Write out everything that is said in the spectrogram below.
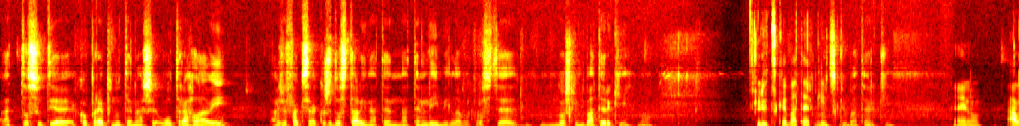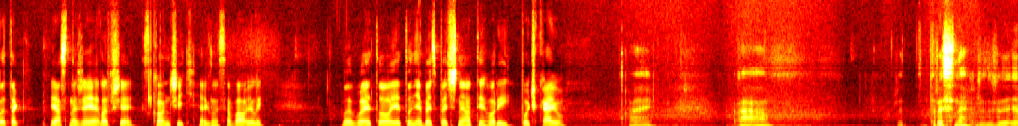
a to sú tie ako prepnuté naše ultrahlavy a že fakt sa akože dostali na ten, na ten limit, lebo proste došli baterky. No. Ľudské baterky. Ľudské baterky. Hej no. Ale tak jasné, že je lepšie skončiť, jak sme sa bavili. Lebo je to, je to nebezpečné a tie hory počkajú. Hej. A presne, že, je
